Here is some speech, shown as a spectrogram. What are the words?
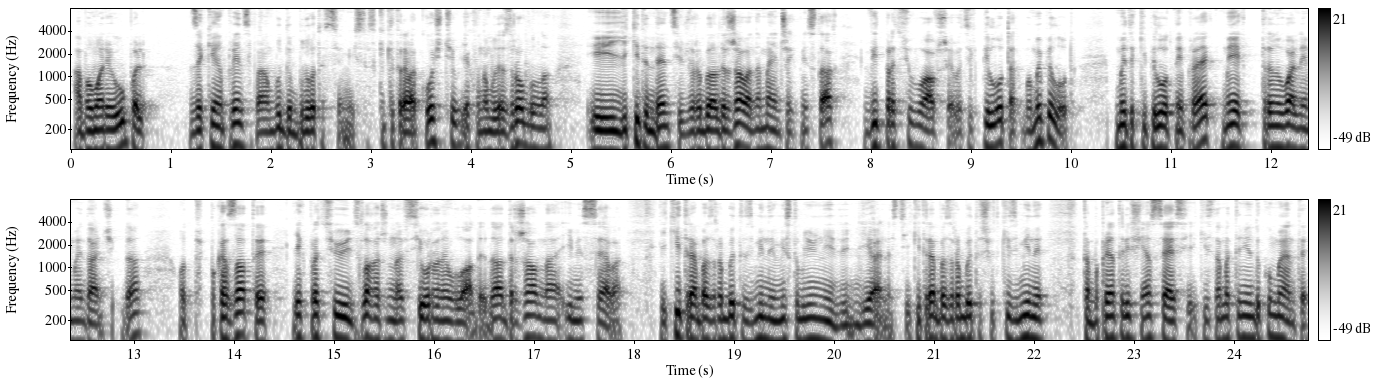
або Маріуполь, за якими принципами буде будуватися місто, скільки треба коштів, як воно буде зроблено, і які тенденції вже робила держава на менших містах, відпрацювавши в цих пілотах, бо ми пілот. Ми такий пілотний проект, ми як тренувальний майданчик. Да? От показати, як працюють злагоджено всі органи влади, да? державна і місцева, які треба зробити зміни в містобудівній діяльності, які треба зробити швидкі зміни там прийняти рішення сесії, якісь нормативні документи.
